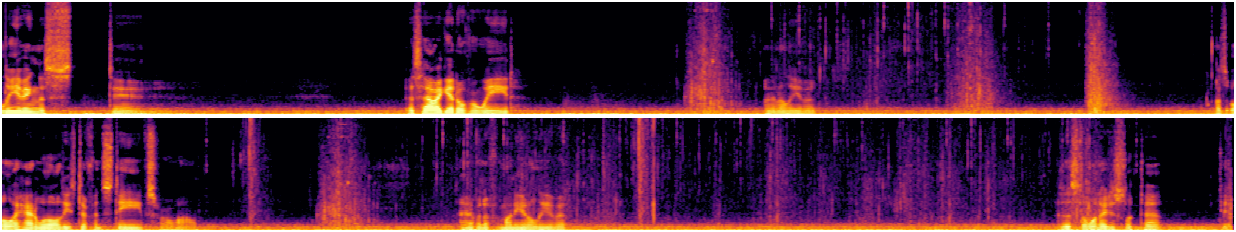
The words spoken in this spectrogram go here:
Leaving the sta- That's how I get over Wade. I'm gonna leave it. That's all I had with all these different staves for a while. I have enough money, I'll leave it. Is this the one I just looked at? Yeah.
